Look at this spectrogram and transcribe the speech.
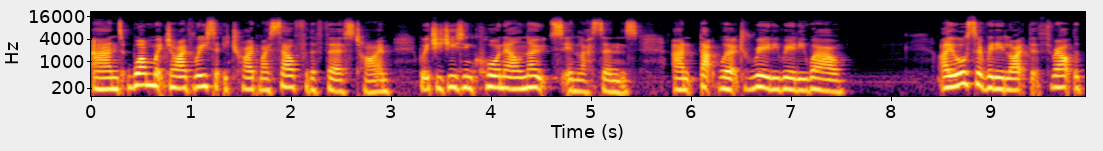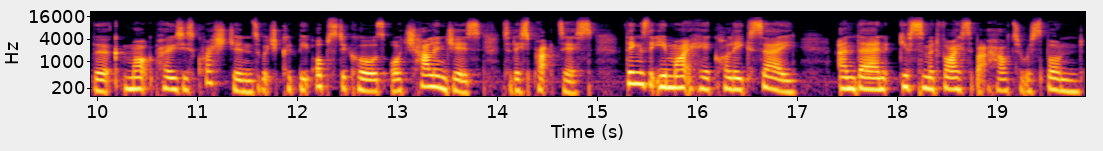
and one which I've recently tried myself for the first time, which is using Cornell notes in lessons, and that worked really, really well. I also really like that throughout the book, Mark poses questions which could be obstacles or challenges to this practice, things that you might hear colleagues say, and then gives some advice about how to respond.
